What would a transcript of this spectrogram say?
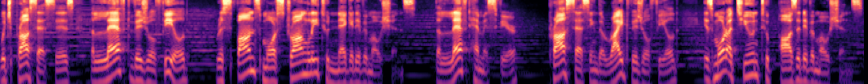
which processes the left visual field, responds more strongly to negative emotions. The left hemisphere, processing the right visual field, is more attuned to positive emotions.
